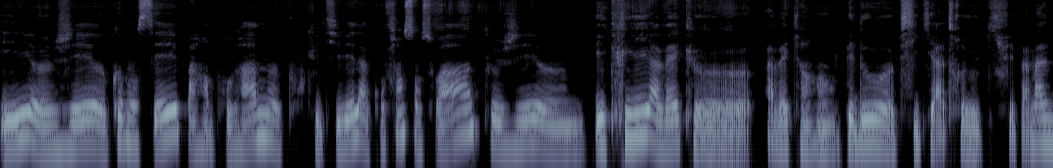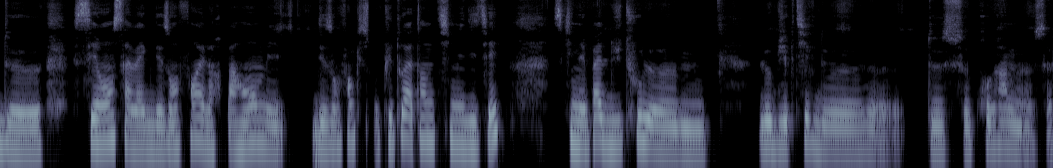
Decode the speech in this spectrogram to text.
et j'ai commencé par un programme pour cultiver la confiance en soi que j'ai écrit avec avec un pédopsychiatre qui fait pas mal de séances avec des enfants et leurs parents mais des enfants qui sont plutôt atteints de timidité ce qui n'est pas du tout le l'objectif de de ce programme euh,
